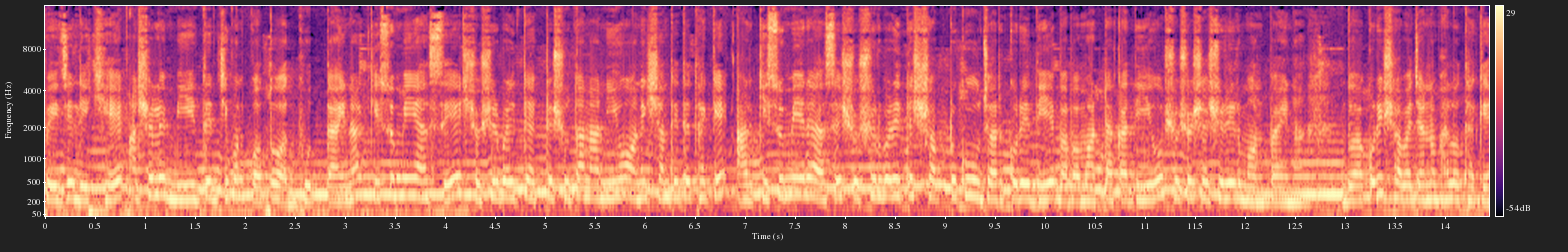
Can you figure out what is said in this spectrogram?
পেজে লিখে। আসলে মেয়েদের জীবন কত অদ্ভুত, তাই না? কিছু মেয়ে আছে, শ্বশুর বাড়িতে একটা সুতা না নিয়েও অনেক শান্তিতে থাকে। আর কিছু মেয়েরা আছে, শ্বশুর বাড়িতে সবটুকু উজাড় করে দিয়ে বাবা মার টাকা দিয়েও শ্বশুর শাশুড়ির মন পায় না। দোয়া করি সবাই যেন ভালো থাকে।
